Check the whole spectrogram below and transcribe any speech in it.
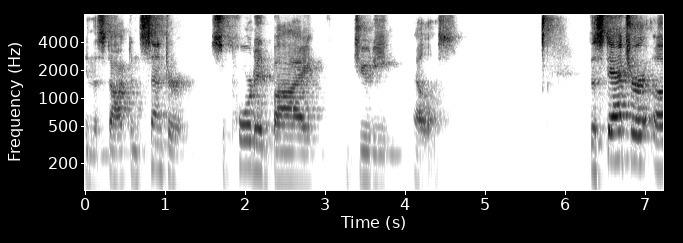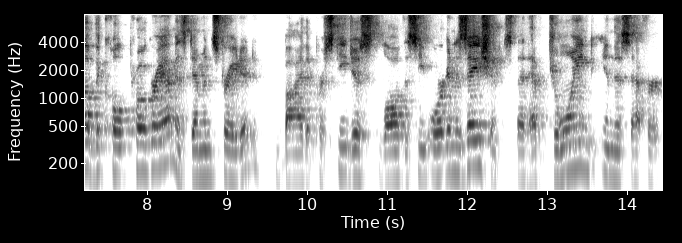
in the Stockton Center, supported by Judy Ellis. The stature of the COLP program is demonstrated by the prestigious Law of the Sea organizations that have joined in this effort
